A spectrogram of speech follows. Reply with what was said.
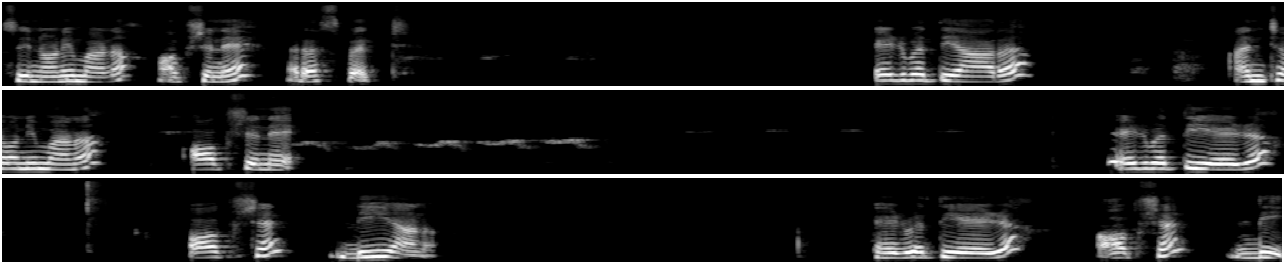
സിനോണിമാണ് ഓപ്ഷൻ എ റെസ്പെക്റ്റ് എഴുപത്തി ആറ് അന്റോണിമാണ് ഓപ്ഷൻ എ എഴുപത്തിയേഴ് ഓപ്ഷൻ ഡി ആണ്. എഴുപത്തിയേഴ് ഓപ്ഷൻ ഡി.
